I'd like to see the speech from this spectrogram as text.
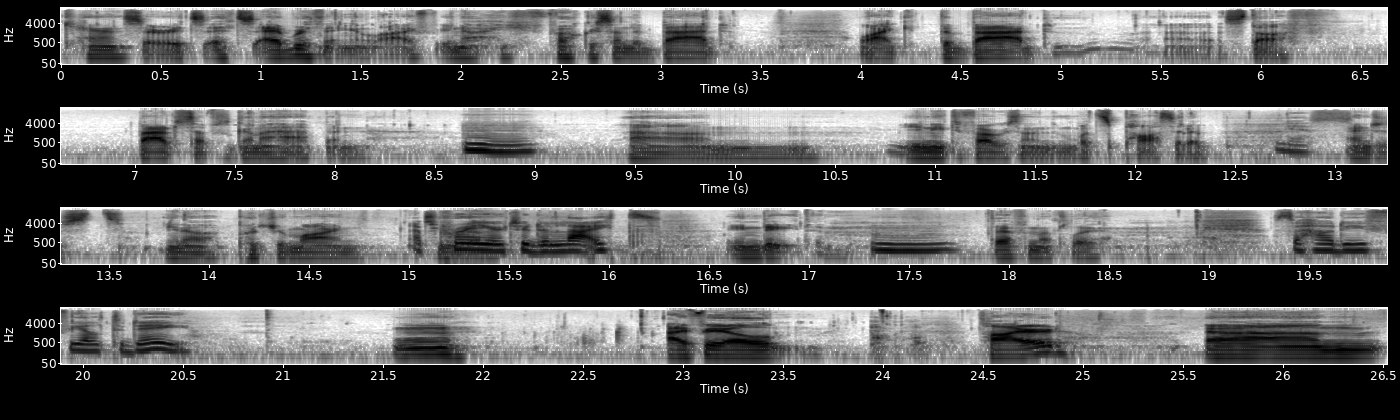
cancer. It's it's everything in life. You know, you focus on the bad, like the bad uh, stuff. Bad stuff is gonna happen. Um, you need to focus on what's positive Yes. and just you know put your mind. a to prayer that. to the light. Indeed, definitely. So how do you feel today? I feel tired um,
